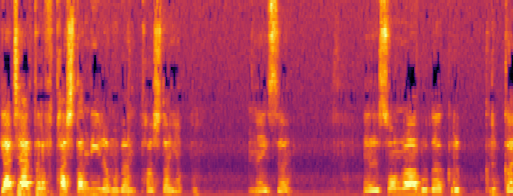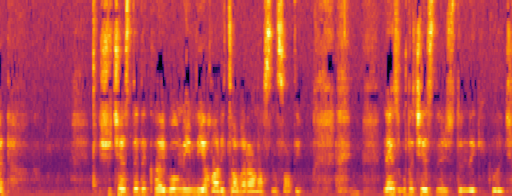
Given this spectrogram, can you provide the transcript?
Gerçi her tarafı taştan değil ama ben taştan yaptım. Neyse. Ee, sonra burada kırık kırık kalp. Şu chest'te de kaybolmayayım diye harita var anasını satayım. Neyse bu da chest'in üstündeki kılıç.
